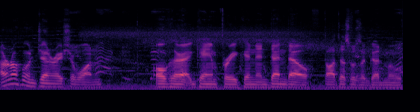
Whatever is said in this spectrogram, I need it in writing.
I don't know who in Generation 1 Attack is still over there at Game Freak and Nintendo thought this was a good move.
